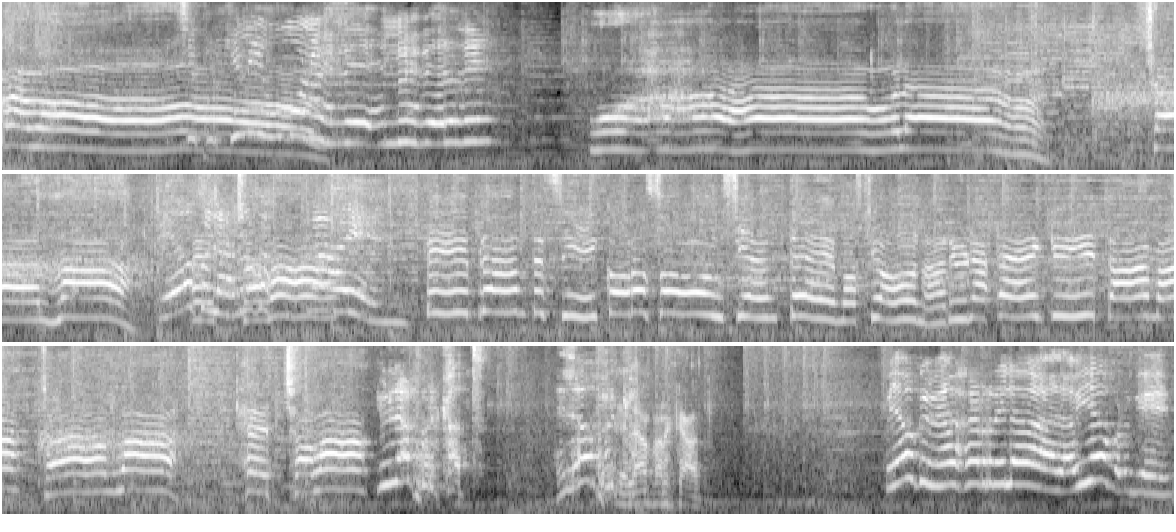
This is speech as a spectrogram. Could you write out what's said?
vamos! ¿por qué mi humo no es, ve- no es verde? ¡Wow! ¡Volar! ¡Chala! Cuidado con las. Sí, corazón siente emoción Haré una genquita más Chala, échala Y un uppercut. El uppercut. El uppercut Cuidado que me va a dejar re la, la vida porque.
